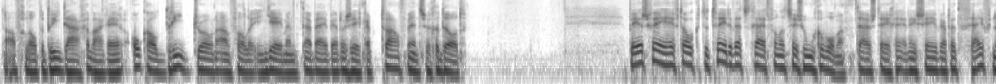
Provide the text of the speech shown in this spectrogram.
De afgelopen drie dagen waren er ook al drie droneaanvallen in Jemen. Daarbij werden zeker twaalf mensen gedood. PSV heeft ook de tweede wedstrijd van het seizoen gewonnen. Thuis tegen NEC werd het 5-0,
